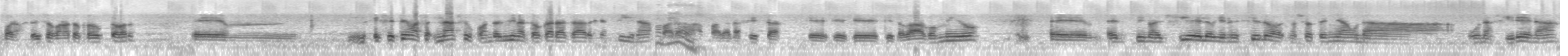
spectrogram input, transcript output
bueno, lo hizo con otro productor. Eh, ese tema nace cuando él viene a tocar acá a Argentina Ah, para, para la fiesta que, que, que- que tocaba conmigo. Eh, él vino al cielo y en el cielo yo tenía una, una sirena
